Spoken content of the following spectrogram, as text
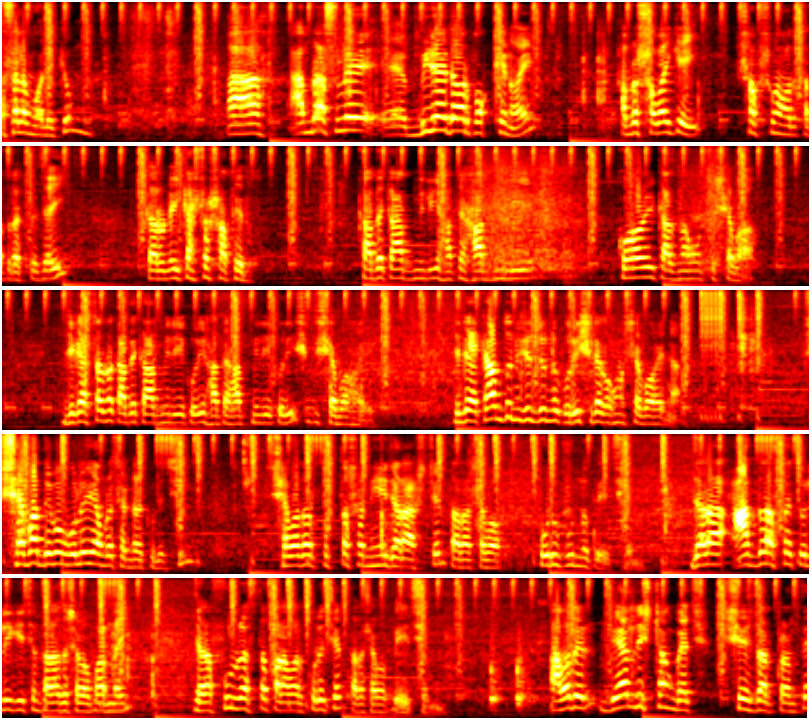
আসসালামু আলাইকুম। আমরা আসলে বিদায় দেওয়ার পক্ষে নয়। আমরা সবাইকেই সবসময় আমাদের সাথে রাখতে চাই। কারণ এই কাজটা সাথের। কাঁধে কাঁধ মিলিয়ে, হাতে হাত মিলিয়ে করারই কাজ নাম হচ্ছে সেবা। যে কাজটা আমরা কাঁধে কাঁধ মিলিয়ে করি, হাতে হাত মিলিয়ে করি, সেটি সেবা হয়। যেটা একান্ত নিজের জন্য করি, সেটা কখনো সেবা হয় না। সেবা দেব বলেই আমরা সেন্টার করেছি। সেবা দেওয়ার প্রত্যাশা নিয়ে যারা আসছেন, তারা সেবা পরিপূর্ণ পেয়েছেন। যারা আধ রাস্তায় চলে গিয়েছেন, তারা তো সেবা পান নাই। যারা ফুল রাস্তা পারাবার করেছেন তারা সেবা পেয়েছেন। আমাদের বিয়াল্লিশ টং ব্যাচ শেষ দ্বার প্রান্তে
